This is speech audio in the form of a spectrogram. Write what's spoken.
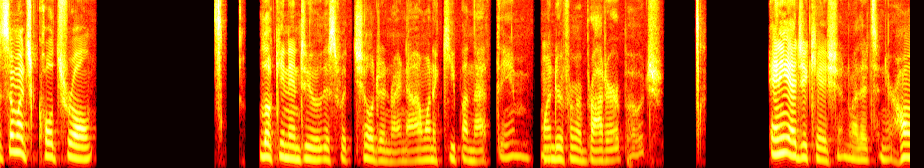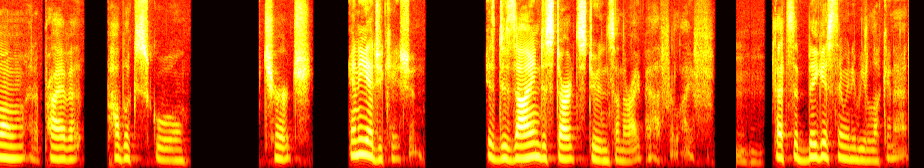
There's so much cultural looking into this with children right now. I want to keep on that theme. I want to do it from a broader approach any education, whether it's in your home, at a private, public school, church, any education is designed to start students on the right path for life. Mm-hmm. That's the biggest thing we need to be looking at.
